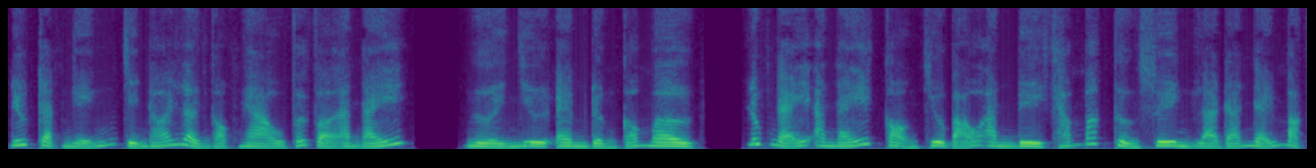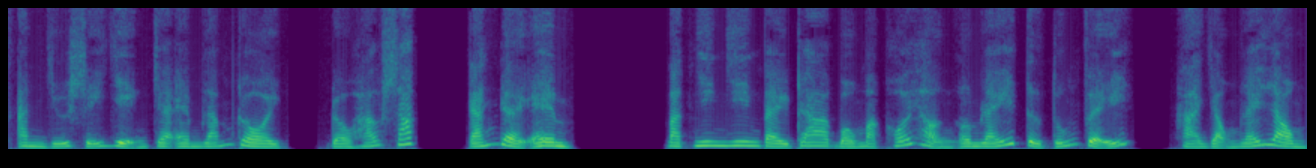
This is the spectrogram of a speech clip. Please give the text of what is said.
Điếu Trạch Nghiễn chỉ nói lời ngọt ngào với vợ anh ấy. Người như em đừng có mơ, Lúc nãy anh ấy còn chưa bảo anh đi khám mắt thường xuyên là đã nể mặt anh giữ sĩ diện cho em lắm rồi, đồ háo sắc, đáng đời em. Mạc nhiên nhiên bày ra bộ mặt hối hận ôm lấy từ Tuấn Vĩ, hạ giọng lấy lòng.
